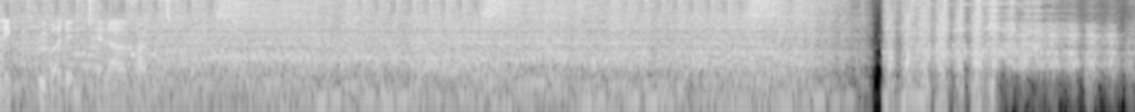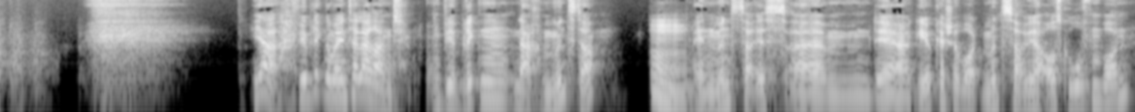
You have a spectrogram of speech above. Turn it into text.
Blick über den Tellerrand. Ja, wir blicken über den Tellerrand. Wir blicken nach Münster. Mm, In Münster ist ähm, der Geocache Award Münster wieder ausgerufen worden.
